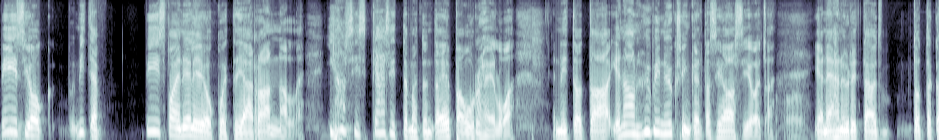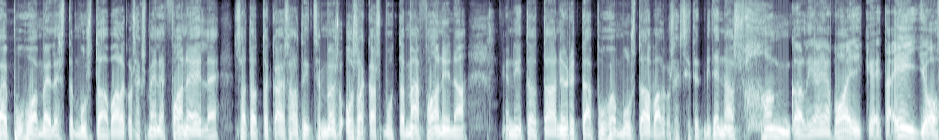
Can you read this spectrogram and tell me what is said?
Viisi jouk- mitä, viisi vai neljä joukkuetta jää rannalle. Ihan siis käsittämätöntä epäurheilua. Niin tota, ja nämä on hyvin yksinkertaisia asioita. Ja nehän yrittää nyt totta kai puhua meille sitten mustaa valkoiseksi meille faneille. Sä totta kai sä oot itse myös osakas, mutta mä fanina, niin tota, ne yrittää puhua mustaa valkoiseksi siitä, että miten nämä olisi hankalia ja vaikeita. Ei ole.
